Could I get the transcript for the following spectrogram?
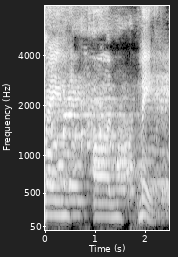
rain on me.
